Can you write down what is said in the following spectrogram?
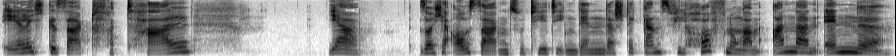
ehrlich gesagt fatal, ja, solche Aussagen zu tätigen, denn da steckt ganz viel Hoffnung am anderen Ende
